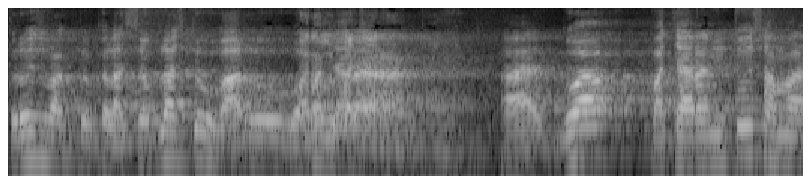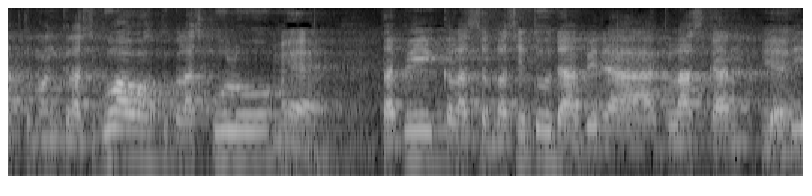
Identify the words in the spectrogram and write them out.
Terus waktu kelas 11 tuh baru gua Baru pacaran. pacaran. Ah, gua pacaran itu sama teman kelas gua waktu kelas 10. Iya. Tapi kelas 11 itu udah beda kelas kan, Iya. jadi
